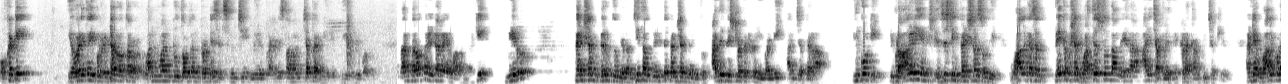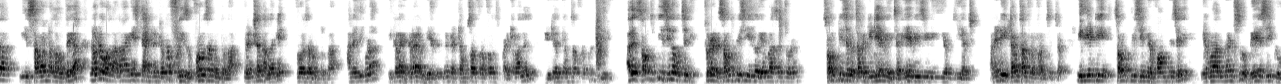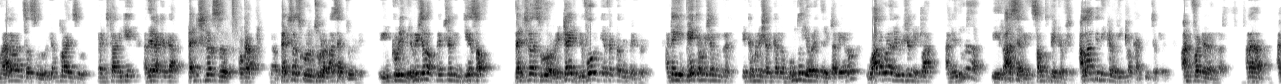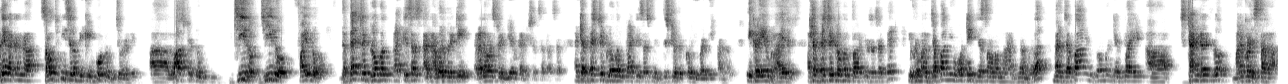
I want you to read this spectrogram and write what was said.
ఒకటి ఎవరైతే ఇప్పుడు రిటైర్ అవుతారో one one two thousand twenty six నుంచి మీరు ప్రకటిస్తామని చెప్పారు మీరు మీ రిపోర్ట్. దాని తర్వాత రిటైర్ అయ్యే వాళ్ళందరికీ మీరు పెన్షన్ పెరుగుతుంది కదా జీతాలు పెరిగితే పెన్షన్ పెరుగుతుంది. అది దృష్టిలో పెట్టుకొని ఇవ్వండి అని చెప్పారా? ఇంకోటి ఇప్పుడు ఆల్రెడీ ఎగ్జిస్టింగ్ పెన్షనర్స్ ఉంది. వాళ్ళకి అసలు పే కమిషన్ వర్తిస్తుందా లేదా అని చెప్పలేదు ఎక్కడ కనిపించట్లేదు. అంటే వాళ్ళు కూడా ఈ సవర్ణలు అవుతాయా? లేకుంటే వాళ్ళు అలాగే స్టాండర్డ్ అంటే ఫ్రీజ్ ఫ్రోజన్ ఉంటుందా? పెన్షన్ అలాగే ఫ్రోజన్ ఉంటుందా? అనేది కూడా ఇక్కడ ఎక్కడ లేదు. ఎందుకంటే టర్మ్స్ ఆఫ్ రెఫరెన్స్ బయట రాలేదు డీటెయిల్ టర్మ్స్ ఆఫ్ రెఫరెన్స్ ఇది అదే సౌత్ పీసీలో వచ్చింది. చూడండి సౌత్ పీసీలో ఏం రాశారు చూడండి? సౌత్ పీసీలో చాలా డీటెయిల్గా ఇచ్చారు. ఏబిసిడిఎఫ్జిహెచ్ e, అనేది టర్మ్స్ ఆఫ్ రెఫరెన్స్ ఇచ్చారు. ఇది ఏంటి? సౌత్ పీసీ మేము ఫామ్ చేసేది ఎన్వాల్వ్మెంట్స్ బేసిక్ అలవెన్సెస్ ఎంప్లాయీస్ పెంచడానికి అదే రకంగా పెన్షనర్స్ ఒక పెన్షనర్స్ గురించి కూడా రాశారు చూడండి. Including revision of pension in case of pensioners who retired before the effect of the pension అంటే ఈ పే కమిషన్ రికమెండేషన్ కన్నా ముందు ఎవరైతే రిటైర్ అయ్యారో వాళ్ళు కూడా రివిజన్ ఎట్లా అనేది కూడా ఈ రాశారు ఈ సౌత్ పే కమిషన్ అలాంటిది ఇక్కడ దీంట్లో కనిపించట్లేదు. అన్ఫండెడ్ అన్నారు. అదే రకంగా సౌత్ పీస్లో మీకు ఇంకోటి ఉంది చూడండి. ఆ లాస్ట్ టు జీలో జీలో ఫైవ్లో the best global practices and availability relevance to Indian conditions అన్నారు సార్ అంటే బెస్ట్ గ్లోబల్ ప్రాక్టీసెస్ మీరు దృష్టిలో పెట్టుకొని ఇవ్వండి అన్నారు. ఇక్కడ ఏం రాయలేదు. అంటే బెస్ట్ గ్లోబల్ ప్రాక్టీసెస్ అంటే ఇప్పుడు మనం జపాన్ని ఓవర్టేక్ చేస్తామని అంటున్నాం కదా. మరి జపాన్ గవర్నమెంట్ ఎంప్లాయీ స్టాండర్డ్లో మనకు కూడా ఇస్తారా?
